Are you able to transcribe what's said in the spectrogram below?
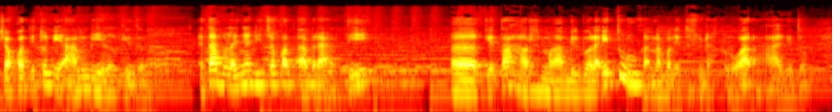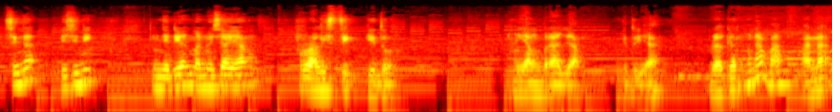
Cokot itu diambil gitu Eta bolanya dicokot ah, Berarti uh, kita harus mengambil bola itu Karena bola itu sudah keluar ah, gitu. Sehingga di sini menjadikan manusia yang pluralistik gitu. Yang beragam gitu ya. Beragam kenapa? Karena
